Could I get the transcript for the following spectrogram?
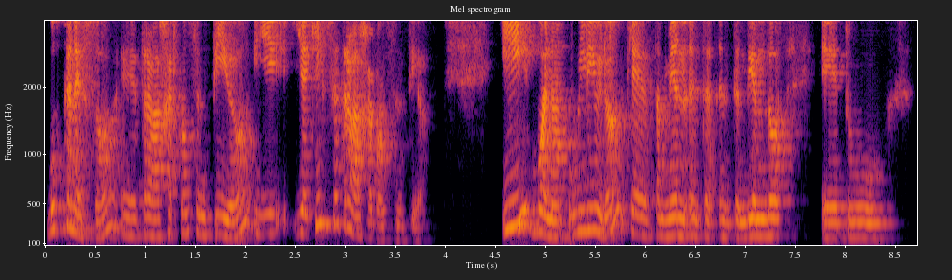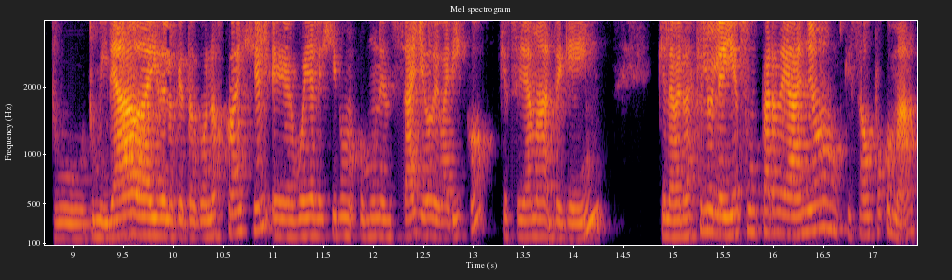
buscan eso, eh, trabajar con sentido, y, aquí se trabaja con sentido. Y bueno, un libro que también ent entendiendo eh, tu, tu, tu, mirada y de lo que te conozco, Ángel, eh, voy a elegir un, como un ensayo de Barico que se llama The Game, que la verdad es que lo leí hace un par de años, quizá un poco más,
